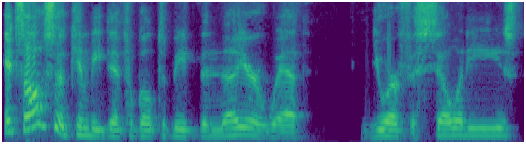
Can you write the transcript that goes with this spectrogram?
it's also can be difficult to be familiar with your facilities,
